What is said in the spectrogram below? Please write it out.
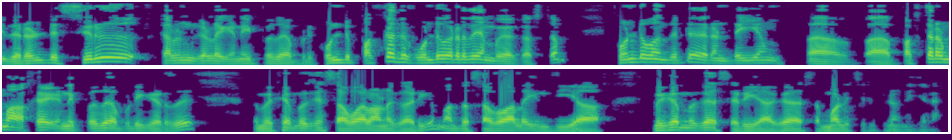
இது ரெண்டு சிறு கலன்களை இணைப்பது அப்படி கொண்டு பக்கத்தை கொண்டு வர்றதே மிக கஷ்டம். கொண்டு வந்துட்டு ரெண்டையும் பத்திரமாக இணைப்பது அப்படிங்கிறது மிக மிக சவாலான காரியம். அந்த சவாலை இந்தியா மிக மிக சரியாக சமாளிச்சிருக்குன்னு நினைக்கிறேன்.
